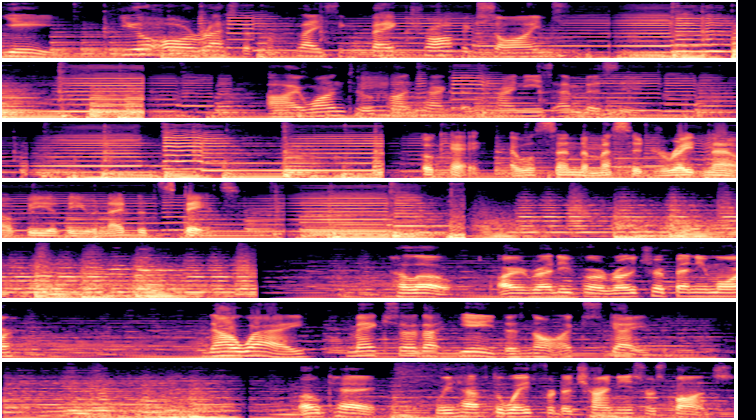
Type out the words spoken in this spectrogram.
Yi, you are arrested for placing fake traffic signs. I want to contact the Chinese embassy. Okay, I will send a message right now via the United States. Hello, are you ready for a road trip anymore? No way. Make sure that Yi does not escape. Okay, we have to wait for the Chinese response.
